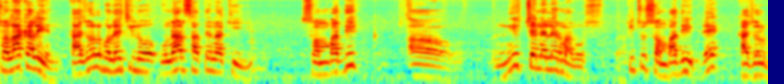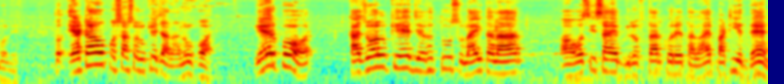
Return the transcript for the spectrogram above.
চলাকালীন কাজল বলেছিল, উনার সাথে নাকি সাংবাদিক নিউজ চ্যানেলের মানুষ, কিছু সাংবাদিক রে কাজল বলে। তো এটাও প্রশাসনকে জানানো হয়। এরপর কাজলকে যেহেতু সুনাই থানার ওসি সাহেব গ্রেফতার করে থানায় পাঠিয়ে দেন।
